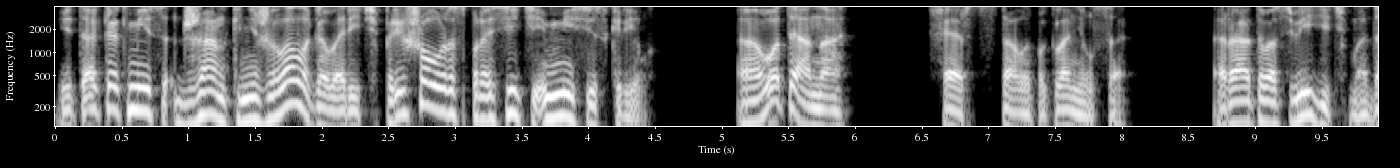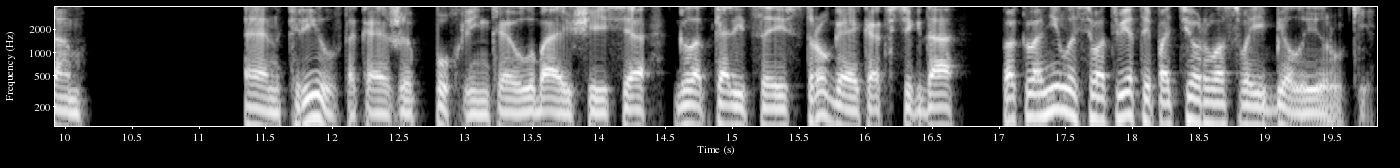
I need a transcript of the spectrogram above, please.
и так как мисс Джанк не желала говорить, пришел расспросить миссис Крилл. А вот и она. Херт встал и поклонился. «Рад вас видеть, мадам». Энн Крилл, такая же пухленькая, улыбающаяся, гладколицая и строгая, как всегда, поклонилась в ответ и потерла свои белые руки.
